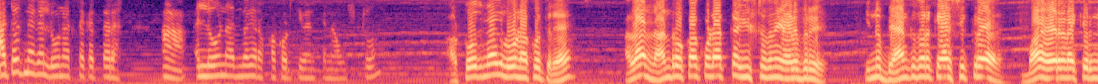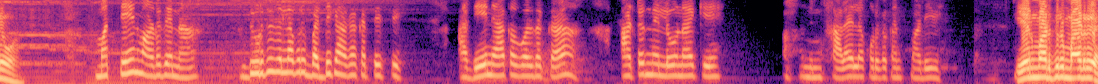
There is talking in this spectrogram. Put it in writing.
ಆಟೋದ ಮ್ಯಾಗ ಲೋನ್ ಹಾಕ್ಸಕತ್ತಾರ? ಹಾ ಲೋನ್ ಆದ್ಮ್ಯಾಗ ರೊಕ್ಕ ಕೊಡ್ತೀವಂತ ನಾವು ಅಷ್ಟು. ಆಟೋದ ಮ್ಯಾಗ ಲೋನ್ ಹಾಕೋತ್ರಿ? ಅಲ್ಲ ನನ್ ರೊಕ್ಕ ಕೊಡಕ್ಕ ಇಷ್ಟು ಅದನ್ನ ಹೇಳಿದ್ರಿ. ಇನ್ನು ಬ್ಯಾಂಕ್ದವ್ರ ಕ್ಯಾಶ್ ಸಿಕ್ಕ್ರ ಬಾ ಹೈರಾಣ ಹಾಕಿರಿ ನೀವು. ಮತ್ತೇನ್ ಮಾಡೋದೇನ? ದುಡ್ದಿದ್ದೆಲ್ಲ ಬರೀ ಬಡ್ಡಿಗೆ ಆಗಾಕತ್ತೈತಿ. ಅದೇನ್ ಯಾಕೆ ಆಗೋಲ್ದಕ್ಕ? ಆಟೋದ ಮೇಲೆ ಲೋನ್ ಹಾಕಿ ನಿಮ್ಗೆ ಸಾಲ ಎಲ್ಲ ಕೊಡ್ಬೇಕಂತ ಮಾಡೀವಿ. ಏನ್ ಮಾಡ್ತೀರಿ ಮಾಡ್ರಿ.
